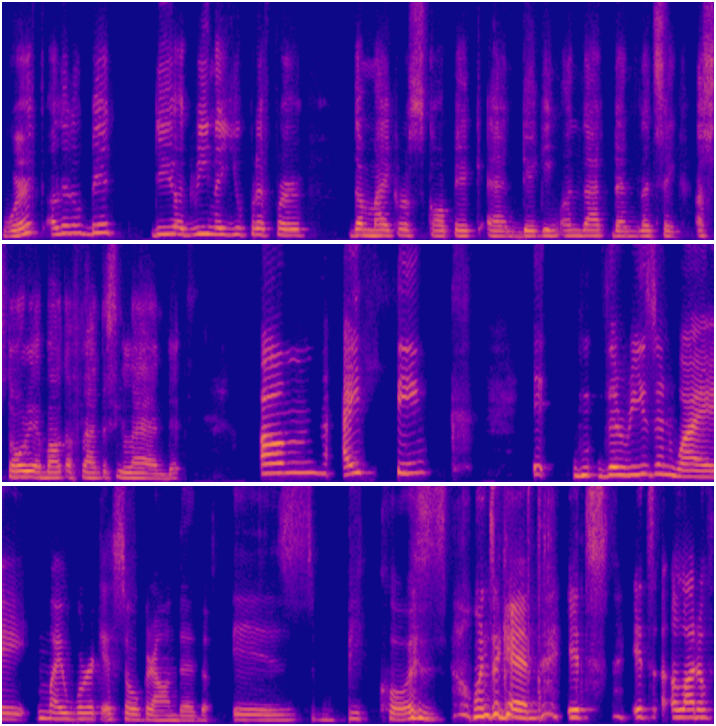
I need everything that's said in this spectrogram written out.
work a little bit. Do you agree that you prefer the microscopic and digging on that than let's say a story about a fantasy land? Um, I think it the reason why my work is so grounded is because once again it's it's a lot of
